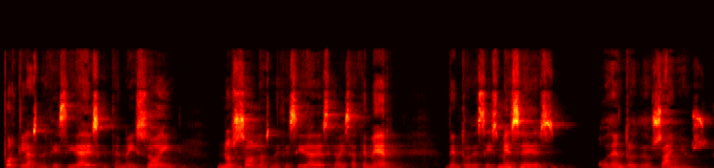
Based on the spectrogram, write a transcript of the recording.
Porque las necesidades que tenéis hoy no son las necesidades que vais a tener dentro de seis meses o dentro de dos años.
